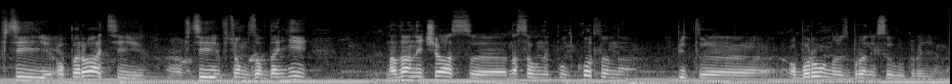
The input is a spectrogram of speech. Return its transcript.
в цій операції, е, в, цій, в цьому завданні. На даний час е, населений пункт Котлина під е, обороною Збройних сил України.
